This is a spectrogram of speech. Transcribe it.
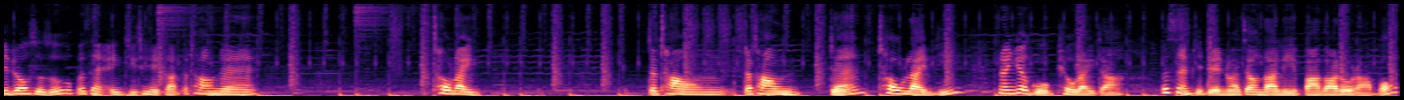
ပြပြောဆိုဆိုပတ်စံအိတ်ကြီးထဲကတထောင်တန်ထုတ်လိုက်တထောင်တထောင်တန်ထုတ်လိုက်ပြီးနှံ့ရွက်ကိုဖြုတ်လိုက်တာပတ်စံဖြစ်တဲ့နွားကြောင်သားလေးပါသွားတော့တာပေါ့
